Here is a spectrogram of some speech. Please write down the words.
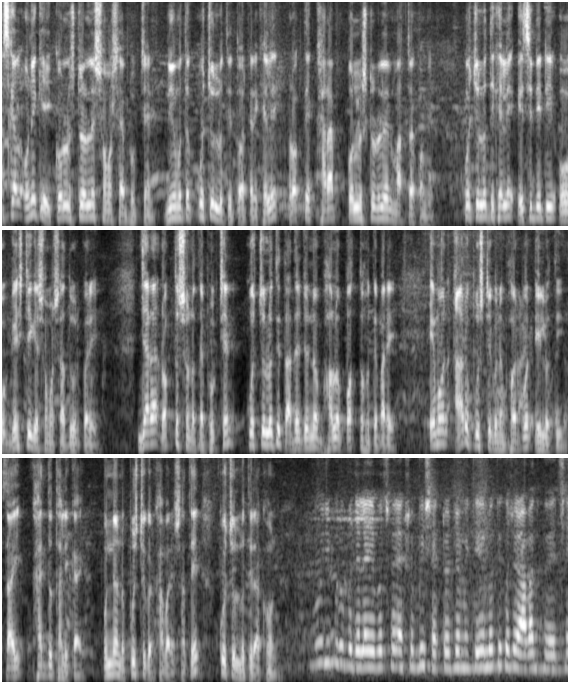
আজকাল অনেকেই কোলেস্টেরলের সমস্যায় ভুগছেন। নিয়মিত কচুর লতির তরকারি খেলে রক্তে খারাপ কোলেস্টেরলের মাত্রা কমে। কচুরলতি খেলে অ্যাসিডিটি ও গ্যাস্ট্রিকের সমস্যা দূর করে। যারা রক্তশূন্যতায় ভুগছেন কচুরলতি তাদের জন্য ভালো পথ্য হতে পারে। এমন আরও পুষ্টিগুণে ভরপুর এই লতি, তাই খাদ্য তালিকায় অন্যান্য পুষ্টিকর খাবারের সাথে কচুরলতি রাখুন। গৌরীপুর উপজেলায় এবছর একশো বিশ হেক্টর জমিতে লতি কচুর আবাদ হয়েছে।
